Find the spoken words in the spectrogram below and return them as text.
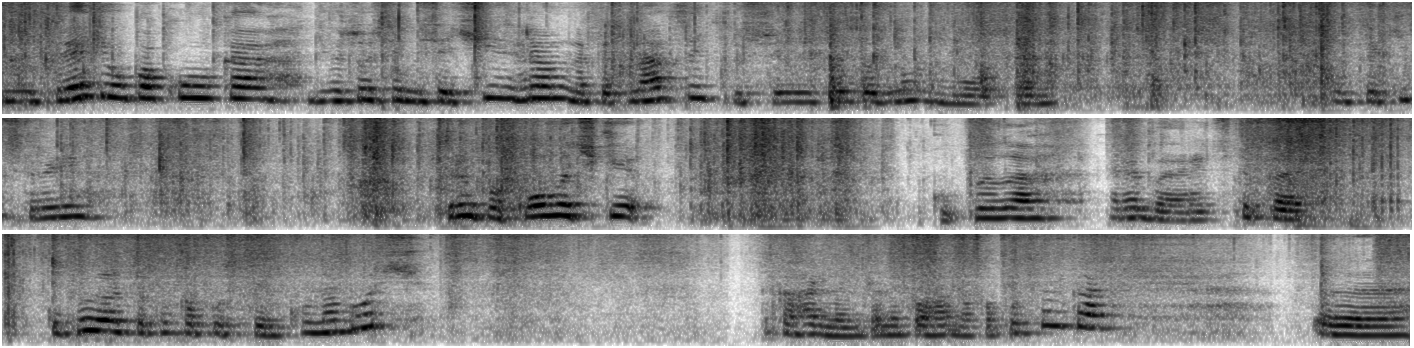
І третя упаковка 976 грам на 15,61 злота. Ось такі три, три упаковочки купила реберець. Тепер купила таку капустинку на борщ. Така гарненька, непогана капустинка. Е,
